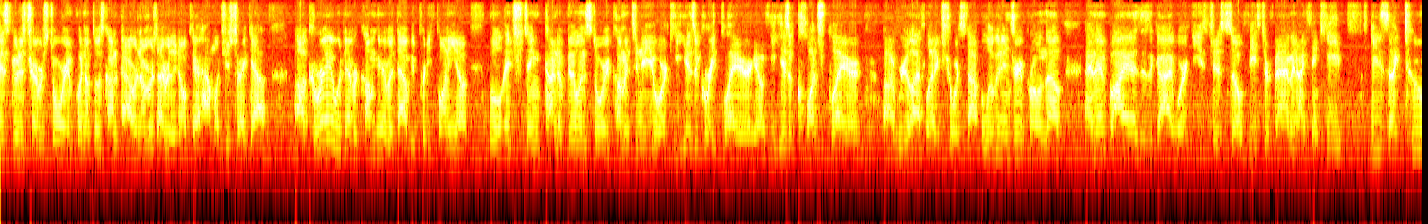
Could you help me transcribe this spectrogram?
as good as Trevor Story and putting up those kind of power numbers, I really don't care how much you strike out. Uh, Correa would never come here, but that would be pretty funny. You know, a little interesting kind of villain story coming to New York. He is a great player. You know, he is a clutch player, uh, real athletic shortstop. A little bit injury prone though. And then Baez is a guy where he's just so feast or famine. I think he he's like too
